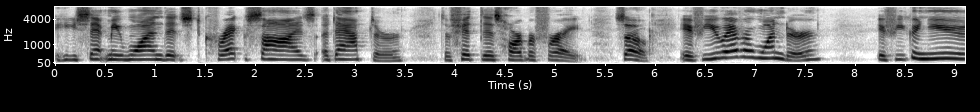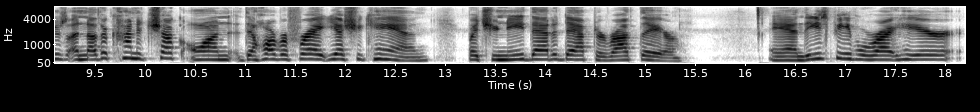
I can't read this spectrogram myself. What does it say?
he sent me one that's correct size adapter to fit this Harbor Freight. So if you ever wonder if you can use another kind of chuck on the Harbor Freight, yes, you can, but you need that adapter right there. And these people right here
